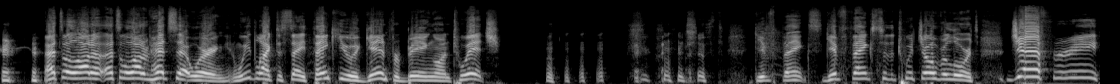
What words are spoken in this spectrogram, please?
That's a lot of that's a lot of headset wearing, and we'd like to say thank you again for being on Twitch. Just give thanks, give thanks to the Twitch overlords, Jeffrey,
